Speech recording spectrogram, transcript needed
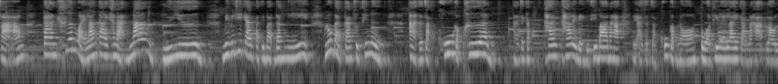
3. การเคลื่อนไหวร่างกายขณะนั่งหรือยืน มีวิธีการปฏิบัติดังนี้ รูปแบบการฝึกที่ 1 อาจจะจับคู่กับเพื่อน อาจจะกับถ้าถ้าเด็กๆอยู่ที่บ้านนะคะอาจจะจับคู่กับน้องตัวที่ไล่ๆกันนะคะ เราไ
